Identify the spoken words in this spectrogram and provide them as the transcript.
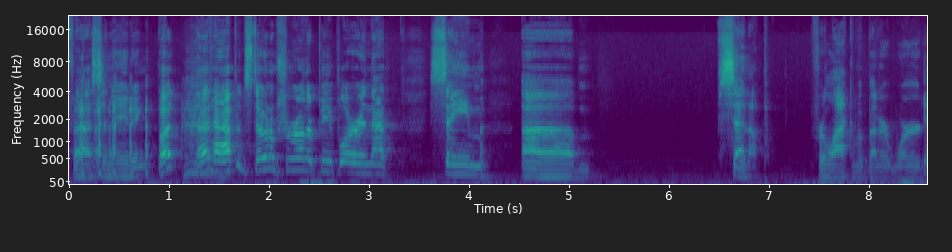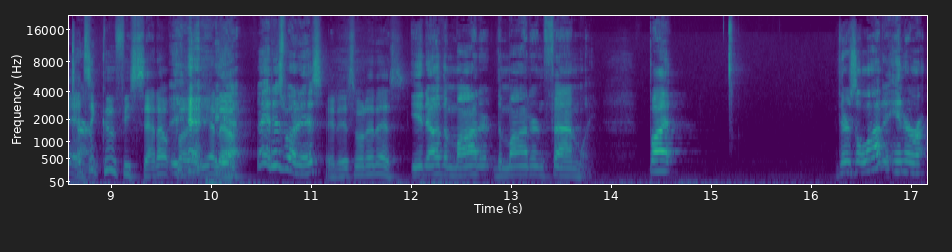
Fascinating. but that happens too, and I'm sure other people are in that same um, setup, for lack of a better word. Yeah, term. it's a goofy setup, but Yeah, you know, yeah. it is what it is. it is what it is. You know, the modern the modern family. But there's a lot of inter-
